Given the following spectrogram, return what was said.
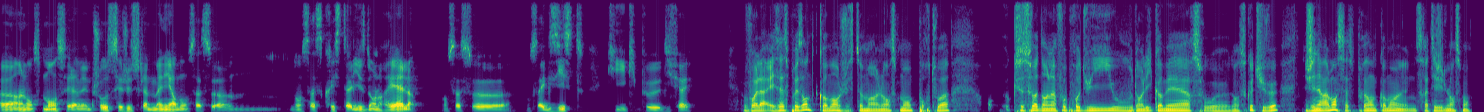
un lancement c'est la même chose, c'est juste la manière dont ça se dont ça se cristallise dans le réel, dont ça se dont ça existe, qui, qui peut différer. Voilà, et ça se présente comment justement un lancement pour toi, que ce soit dans l'infoproduit ou dans l'e-commerce ou euh, dans ce que tu veux. Généralement, ça se présente comment une stratégie de lancement?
